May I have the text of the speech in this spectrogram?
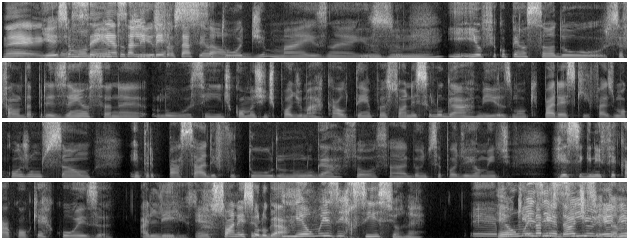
Né? E esse é o momento sem essa que isso libertação. acentuou demais, né? Isso. Uhum. E, e eu fico pensando, você fala da presença, né, Lu, assim, de como a gente pode marcar o tempo, é só nesse lugar mesmo, que parece que faz uma conjunção entre passado e futuro, num lugar só, sabe? Onde você pode realmente ressignificar qualquer coisa ali. Isso. É só nesse lugar. E é um exercício, né? É, É um porque, na verdade, ele é também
